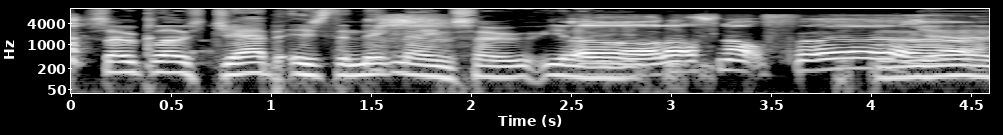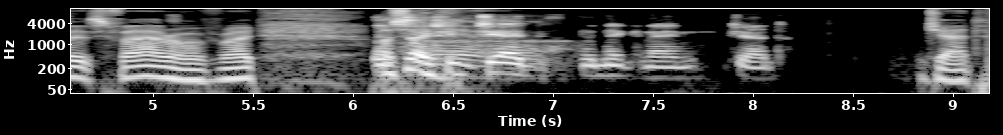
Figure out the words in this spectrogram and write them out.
correct. so close. Jeb is the nickname, so, you know. Oh, that's not fair. yeah, it's fair, I'm afraid. I'll it's say actually Jed, the nickname. Jed. Jed.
